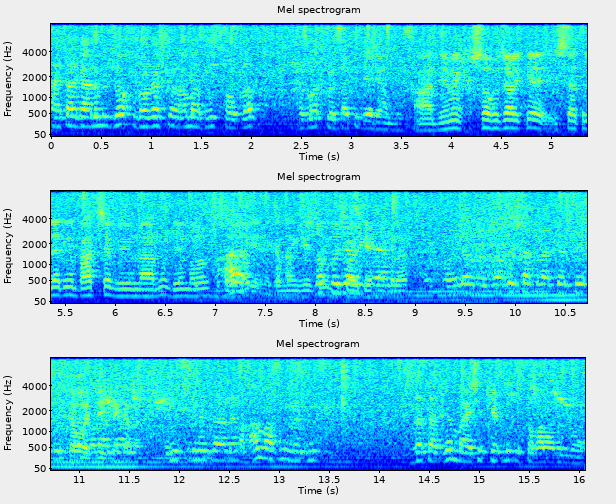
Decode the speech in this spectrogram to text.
Qaytarganimiz yo'q xudoga shukur hammasini hisoblab xizmat ko'rsatib beryapmiz Ha, demak qishloq xo'jalikka ishlatiladigan barcha buyumlarni bemalol qishloq xo'jaligi ham oila ro'zg'orda ishlatiladigan texnika instrumentlarni ham hammasini o'zimiz tuzatadigan maishiy texnik ustaxonamiz bor.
